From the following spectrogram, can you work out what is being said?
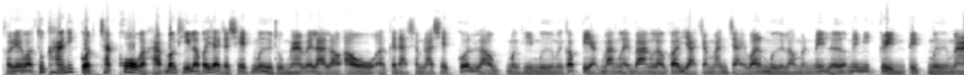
เขาเรียกว่าทุกครั้งที่กดชักโครกอะครับบางทีเราก็อยากจะเช็ดมือถูกไหมเวลาเราเอากระดาษชำระเช็ดก้นเราบางทีมือมันก็เปียกบ้างอะไรบ้าง เราก็อยากจะมั่นใจว่ามือเรามันไม่เลอะไม่มีกลิ่นติดมือมา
